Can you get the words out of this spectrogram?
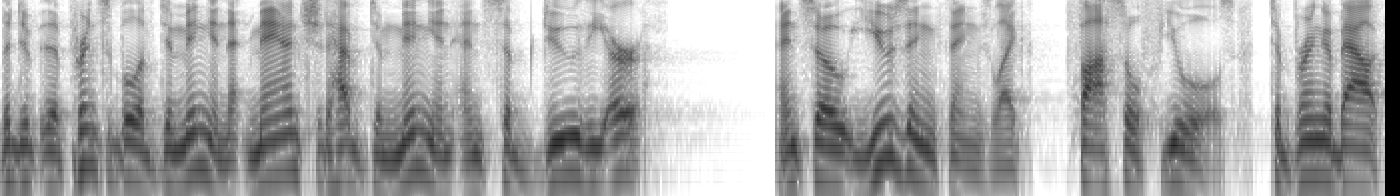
the, the principle of dominion, that man should have dominion and subdue the earth. And so, using things like fossil fuels, to bring about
